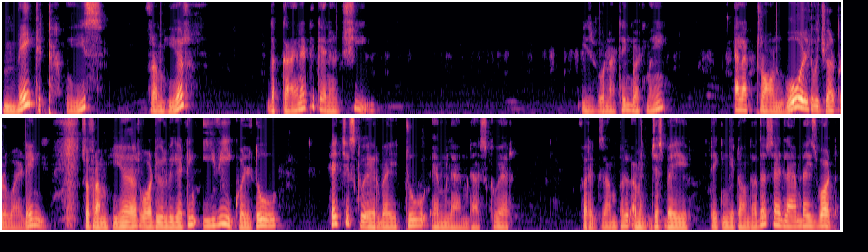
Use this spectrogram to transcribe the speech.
make it is from here the kinetic energy is for nothing but my electron volt which you are providing. So from here what you will be getting? Ev equal to h square by 2 m lambda square. For example i mean just by taking it on the other side lambda is what?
